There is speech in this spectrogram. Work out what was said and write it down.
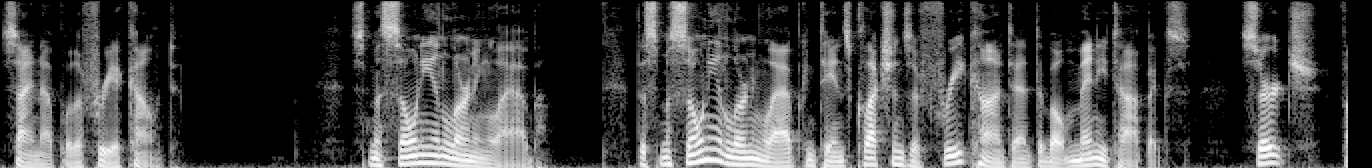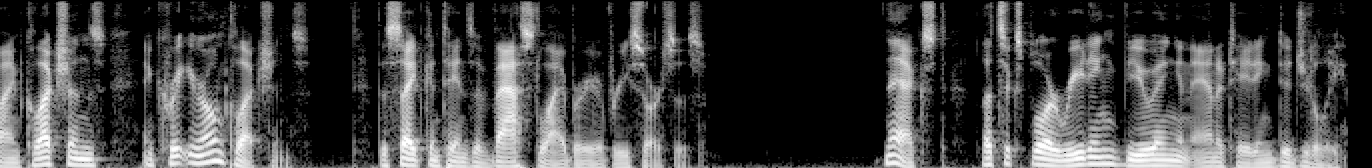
Sign up with a free account. Smithsonian Learning Lab. The Smithsonian Learning Lab contains collections of free content about many topics. Search, find collections, and create your own collections. The site contains a vast library of resources. Next, let's explore reading, viewing, and annotating digitally.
